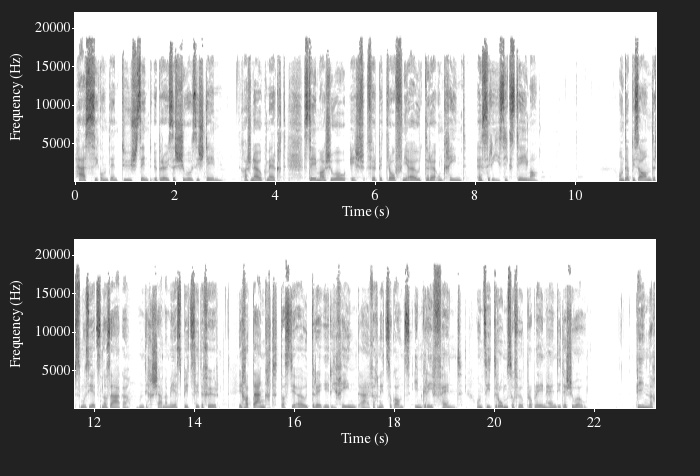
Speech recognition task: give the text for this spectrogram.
hässig und enttäuscht sind über unser Schulsystem. Ich habe schnell gemerkt, das Thema Schule ist für betroffene Eltern und Kinder ein riesiges Thema. Und etwas anderes muss ich jetzt noch sagen, und ich schäme mich ein bisschen dafür. Ich habe gedacht, dass die Eltern ihre Kinder einfach nicht so ganz im Griff haben und sie darum so viele Probleme haben in der Schule. Peinlich,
